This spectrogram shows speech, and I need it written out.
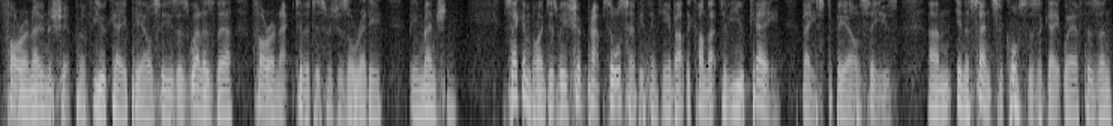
foreign ownership of UK PLCs as well as their foreign activities, which has already been mentioned. Second point is we should perhaps also be thinking about the conduct of UK based PLCs. Um, in a sense, of course, there's a gateway if there's an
